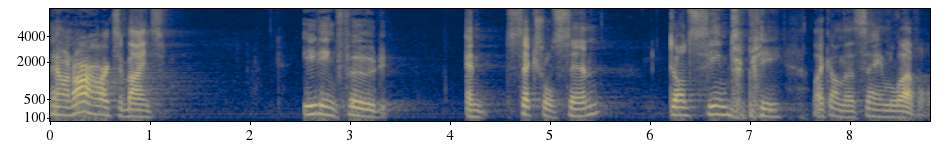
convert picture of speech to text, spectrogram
Now, in our hearts and minds, eating food and sexual sin don't seem to be like on the same level.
